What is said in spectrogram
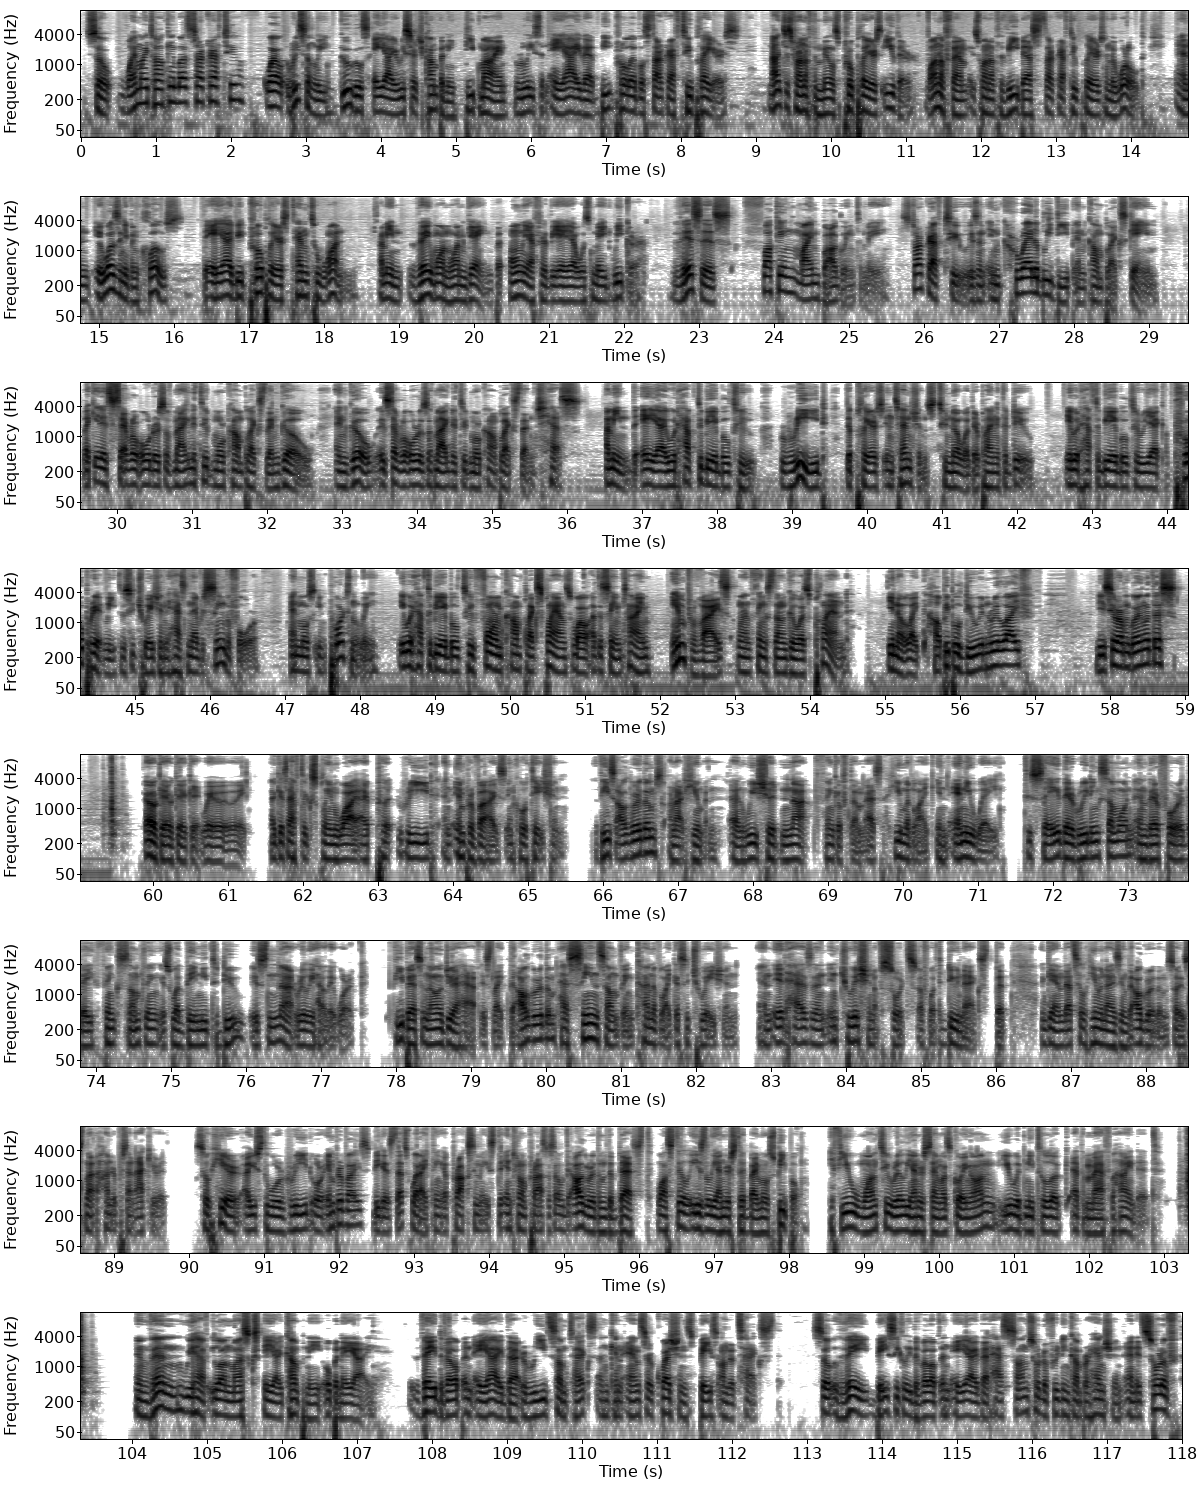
So why am I talking about StarCraft 2? Well, recently, Google's AI research company, DeepMind, released an AI that beat pro-level StarCraft 2 players. Not just run-of-the-mills pro players either. One of them is one of the best StarCraft 2 players in the world. And it wasn't even close the AI beat pro players 10 to 1. I mean, they won one game, but only after the AI was made weaker. This is fucking mind boggling to me. StarCraft 2 is an incredibly deep and complex game. Like, it is several orders of magnitude more complex than Go, and Go is several orders of magnitude more complex than chess. I mean, the AI would have to be able to read the player's intentions to know what they're planning to do it would have to be able to react appropriately to situations it has never seen before. And most importantly, it would have to be able to form complex plans while at the same time improvise when things don't go as planned. You know, like how people do in real life. Do you see where I'm going with this? Okay, okay, okay, wait, wait, wait. I guess I have to explain why I put read and improvise in quotation. These algorithms are not human, and we should not think of them as human like in any way. To say they're reading someone and therefore they think something is what they need to do is not really how they work. The best analogy I have is like the algorithm has seen something kind of like a situation and it has an intuition of sorts of what to do next. But again, that's still humanizing the algorithm, so it's not 100% accurate. So here, I use the word read or improvise because that's what I think approximates the internal process of the algorithm the best, while still easily understood by most people. If you want to really understand what's going on, you would need to look at the math behind it. And then we have Elon Musk's AI company, OpenAI. They develop an AI that reads some text and can answer questions based on the text. So they basically developed an AI that has some sort of reading comprehension and it sort of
